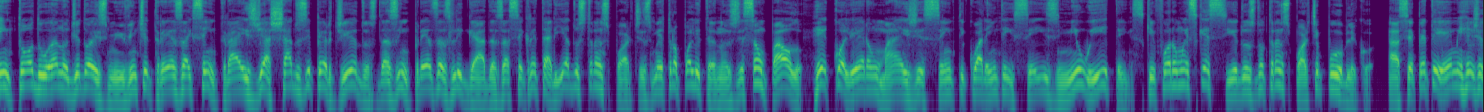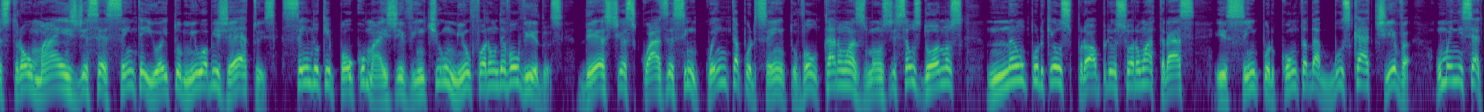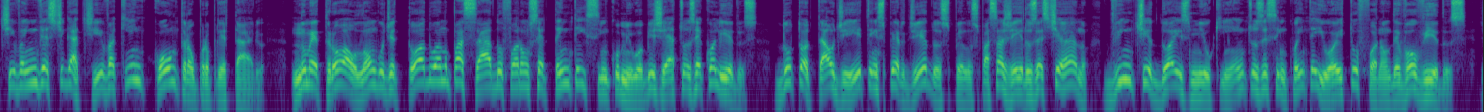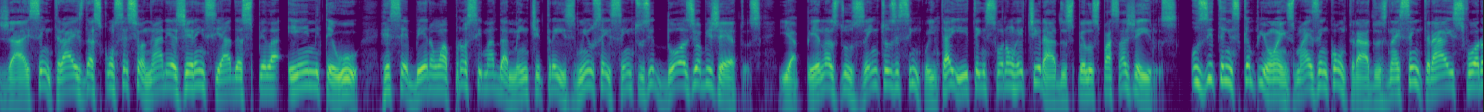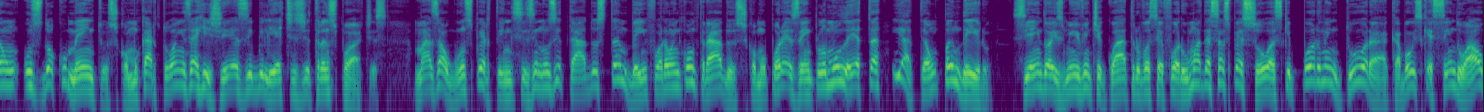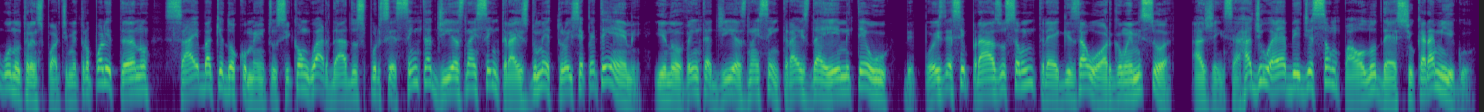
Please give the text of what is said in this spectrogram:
Em todo o ano de 2023, as centrais de achados e perdidos das empresas ligadas à Secretaria dos Transportes Metropolitanos de São Paulo recolheram mais de 146 mil itens que foram esquecidos no transporte público. A CPTM registrou mais de 68 mil objetos, sendo que pouco mais de 21 mil foram devolvidos. Destes, quase 50% voltaram às mãos de seus donos, não porque os próprios foram atrás, e sim por conta da busca ativa, uma iniciativa investigativa que encontra o proprietário. No metrô, ao longo de todo o ano passado, foram 75 mil objetos recolhidos. Do total de itens perdidos pelos passageiros este ano, 22.558 foram devolvidos. Já as centrais das concessionárias gerenciadas pela EMTU receberam aproximadamente 3.612 objetos e apenas 250 itens foram retirados pelos passageiros. Os itens campeões mais encontrados nas centrais foram os documentos, como cartões, RGs e bilhetes de transportes, mas alguns pertences inusitados também foram encontrados, como por exemplo muleta e até um pandeiro. Se em 2024 você for uma dessas pessoas que porventura acabou esquecendo algo no transporte metropolitano, saiba que documentos ficam guardados por 60 dias nas centrais do metrô e CPTM e 90 dias nas centrais da MTU. Depois desse prazo, são entregues ao órgão emissor. Agência Rádio Web de São Paulo, Décio Caramigo.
